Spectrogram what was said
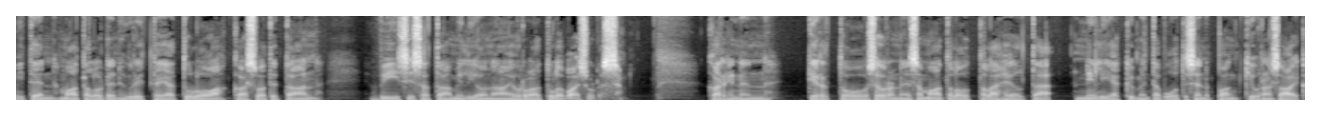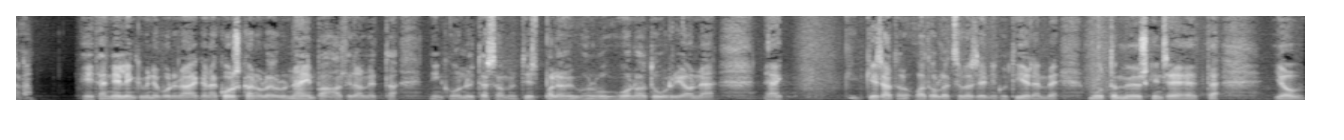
miten maatalouden yrittäjätuloa kasvatetaan 500 miljoonaa euroa tulevaisuudessa. Karhinen kertoo seuranneensa maataloutta läheltä 40-vuotisen pankkiuransa aikana ei tämän 40 vuoden aikana koskaan ole ollut näin paha tilannetta, niin kuin nyt. Tässä on tietysti paljon ollut huonoa tuuria, on nämä, nämä kesät ovat olleet sellaisia, niin kuin tiedämme, mutta myöskin se, että jo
